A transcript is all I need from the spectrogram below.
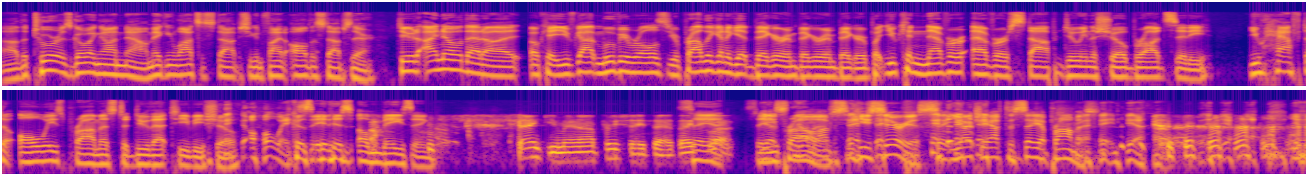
Uh, the tour is going on now, making lots of stops. You can find all the stops there. Dude, I know that uh okay, you've got movie roles, you're probably going to get bigger and bigger and bigger, but you can never ever stop doing the show Broad City. You have to always promise to do that TV show Always. cuz it is amazing. Thank you, man. I appreciate that. Thanks say a it. lot. Say Yes, you no, I'm, promise. he's serious. Say- you actually have to say a promise. yeah. yeah. yeah.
